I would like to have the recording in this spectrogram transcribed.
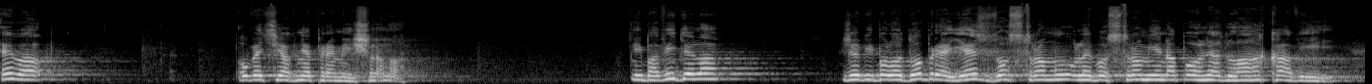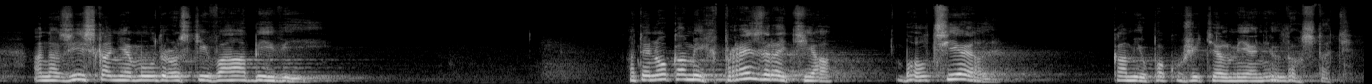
Eva o veciach nepremýšľala. Iba videla, že by bolo dobre jesť zo stromu, lebo strom je na pohľad lákavý a na získanie múdrosti vábivý. A ten okamih prezretia bol cieľ, kam ju pokušiteľ mienil dostať.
